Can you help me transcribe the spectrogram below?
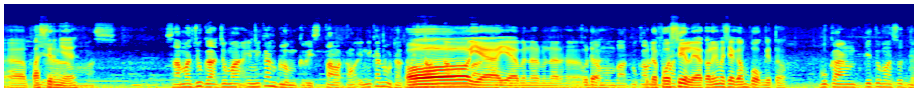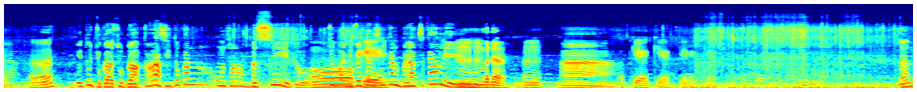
eh, pasirnya. Iya, ya. emas. Sama juga, cuma ini kan belum kristal. Kalau ini kan udah kristal. Oh iya iya benar-benar. Udah Udah membatu. Kalau udah fosil ya. Kalau ini masih agak empuk gitu. masih- bukan begitu maksudnya. Hah? Itu juga sudah keras. Itu kan unsur besi itu. Oh, Coba dipegang sini kan berat sekali. Hmm, benar. Hmm. Nah, Oke oke oke oke. dan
